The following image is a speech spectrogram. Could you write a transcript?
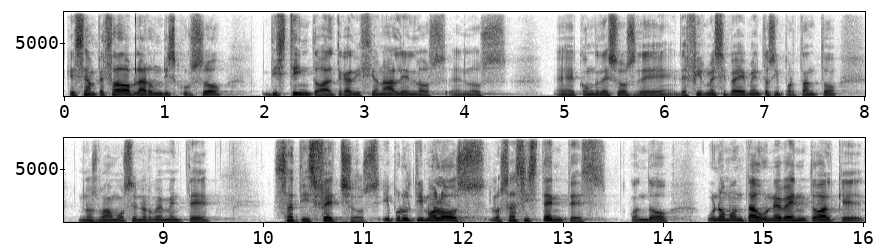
que se ha empezado a hablar un discurso distinto al tradicional en los, en los eh, congresos de, de firmes y pavimentos y por tanto nos vamos enormemente satisfechos. Y por último, los, los asistentes. Cuando uno monta un evento al que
